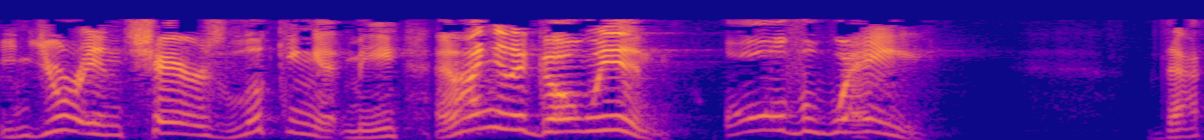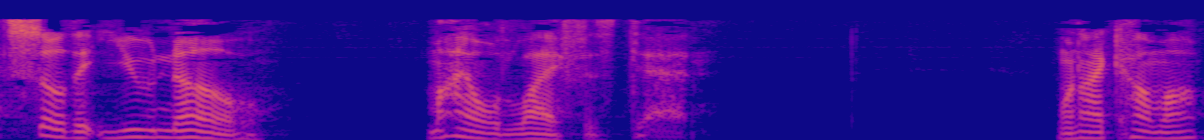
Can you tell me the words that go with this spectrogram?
and you're in chairs looking at me and I'm going to go in all the way. That's so that you know my old life is dead. When I come up,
